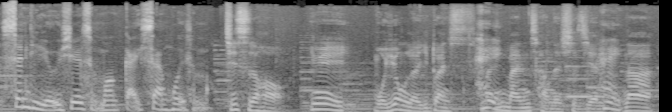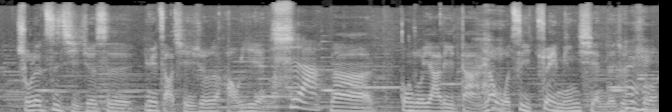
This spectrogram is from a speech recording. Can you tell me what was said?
身体有一些什么改善或者什么？其实哈。因为我用了一段蛮蛮长的时间，那除了自己，就是因为早期就是熬夜嘛，是啊，那工作压力大，那我自己最明显的就是说，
